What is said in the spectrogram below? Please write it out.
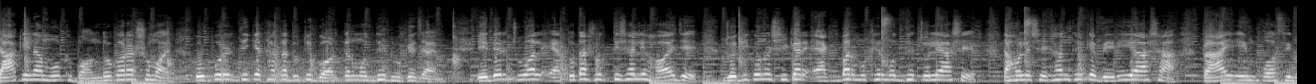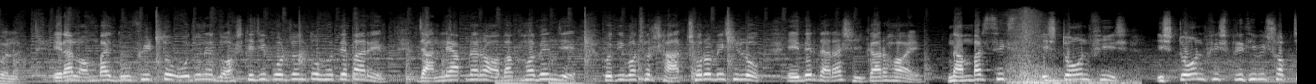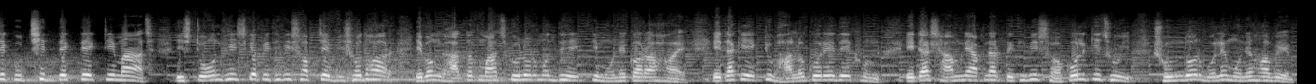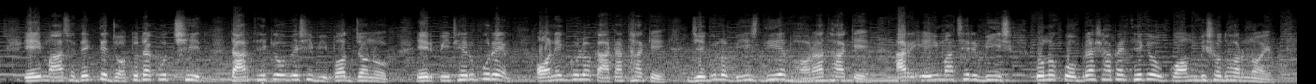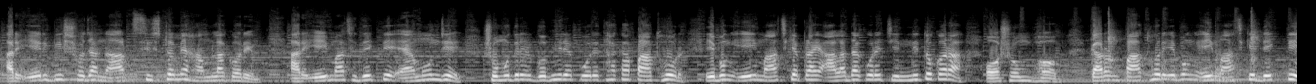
যা কিনা মুখ বন্ধ করার সময় উপরের দিকে থাকা দুটি গর্তের মধ্যে ঢুকে যায়। এদের চোয়াল এতটা শক্তিশালী হয় যে, যদি কোনো শিকার একবার মুখের মধ্যে চলে আসে, তাহলে সেখান থেকে বেরিয়ে আসা প্রায় ইম্পসিবল এরা লম্বায় দু ফিট তো ওজনে দশ কেজি পর্যন্ত হতে পারে। জানলে আপনারা অবাক হবেন যে প্রতি বছর সাতশোরও বেশি লোক এদের দ্বারা শিকার হয়। Number six, stone fish. Stone fish পৃথিবীর সবচেয়ে কুচ্ছিত দেখতে একটি মাছ। স্টোন ফিশকে পৃথিবীর সবচেয়ে বিষধর এবং ঘাতক মাছগুলোর মধ্যে একটি মনে করা হয়। এটাকে একটু ভালো করে দেখুন। এটার সামনে আপনার পৃথিবীর সকল কিছুই সুন্দর বলে মনে হবে। এই মাছ দেখতে যতটা কুচ্ছিত, তার থেকেও বেশি বিপজ্জনক। এর পিঠের উপরে অনেকগুলো কাটা থাকে, যেগুলো বিষ দিয়ে ভরা থাকে। আর এই মাছের বিষ কোনো কোবরা সাপের থেকেও কম বিষধর নয়। আর এর বিষ সোজা নার্ভ সিস্টেমে হামলা করে। আর এই মাছ দেখতে এমন যে সমুদ্রের গভীরে পড়ে থাকা পাথর এবং এই মাছকে প্রায় আলাদা করে চিহ্নিত করা অসম্ভব। কারণ পাথর এবং এই মাছকে দেখতে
